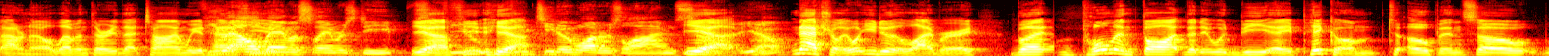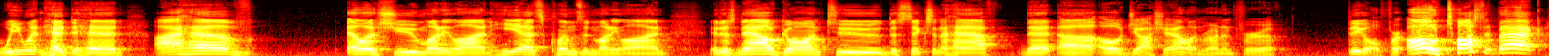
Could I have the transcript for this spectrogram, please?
I don't know eleven thirty that time. We had few had a few- Alabama slammers deep. Yeah, a few, few- yeah. few Tito Waters limes. Yeah, you know. naturally what you do at the library. But Pullman thought that it would be a pick'em to open, so we went head to head. I have LSU money line. He has Clemson money line. It has now gone to the six and a half. That uh, oh, Josh Allen running for a big old for oh, tossed it back.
